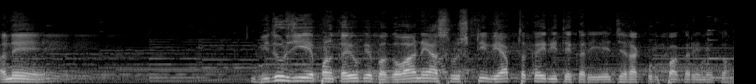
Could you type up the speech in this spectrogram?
અને વિદુરજીએ પણ કહ્યું કે ભગવાને આ સૃષ્ટિ વ્યાપ્ત કઈ રીતે કરી એ જરા કૃપા કરીને કહું.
